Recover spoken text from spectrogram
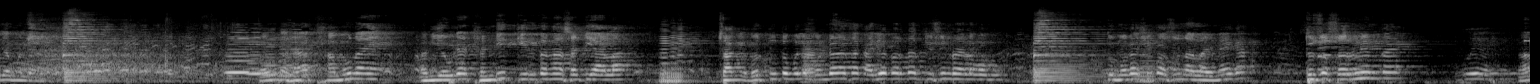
द्या मला काहून का ह्या थांबून आहे आणि एवढ्या थंडीत कीर्तनासाठी आला. चांगलं. बरं तू तर मला मंडळाचा कार्यकर्ताच दिसून राहिला बाबू. तू मगाशी पासून आलाय नाही का? तुझं सरनेम काय? भोयर. हा?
